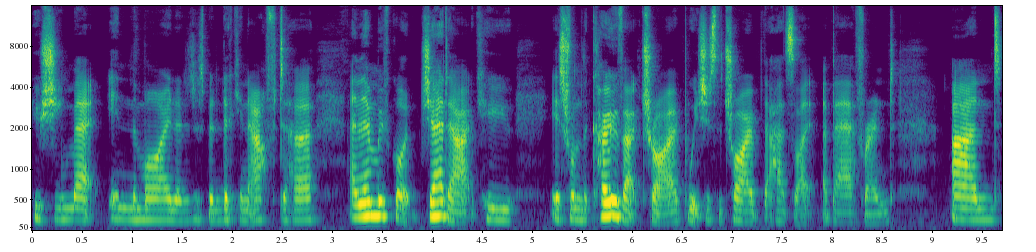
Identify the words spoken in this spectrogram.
who she met in the mine and has been looking after her. And then we've got Jeddak, who is from the Kovac tribe, which is the tribe that has like a bear friend. And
